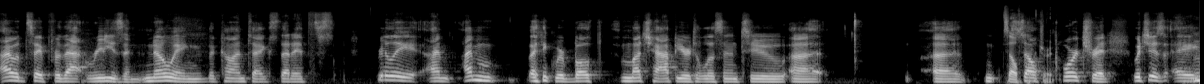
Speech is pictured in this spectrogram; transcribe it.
I would say for that reason, knowing the context that it's really. I'm. I'm. I think we're both much happier to listen to. Uh, uh, Self-portrait. self-portrait, which is a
